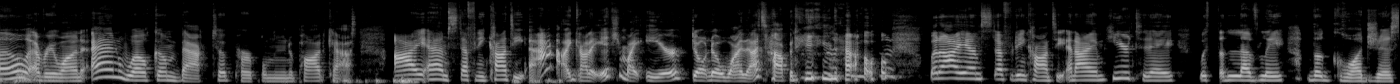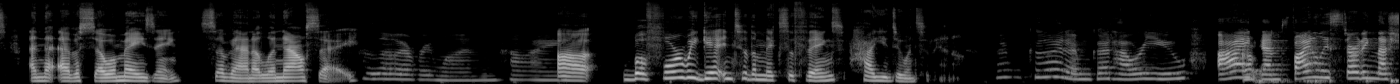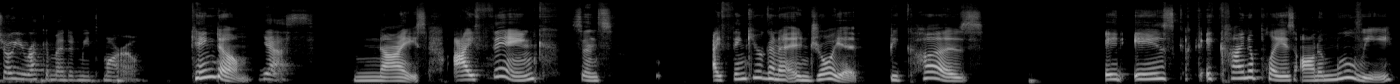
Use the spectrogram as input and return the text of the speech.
Hello, everyone, and welcome back to Purple Nuna Podcast. I am Stephanie Conti. Ah, I got an itch in my ear. Don't know why that's happening now, but I am Stephanie Conti, and I am here today with the lovely, the gorgeous, and the ever so amazing Savanna Lanause. Hello, everyone. Hi. Uh, before we get into the mix of things, how you doing, Savanna? I'm good. I'm good. How are you? I am finally starting that show you recommended me tomorrow. Kingdom. Yes. Nice. I think since I think you're going to enjoy it because it is it kind of plays on a movie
